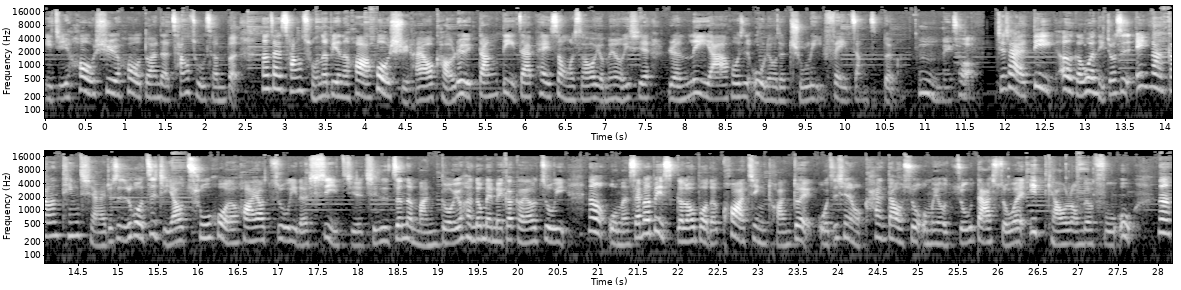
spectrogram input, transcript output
以及后续后端的仓储成本。那在仓储那边的话，或许还要考虑当地在配送的时候有没有一些人力啊，或是物流的处理费这样子，对吗？嗯，没错。接下来第二个问题就是，哎，那刚刚听起来就是，如果自己要出货的话，要注意的细节其实真的蛮多，有很多眉眉角角要注意。那我们 Cyberbase Global 的跨境团队，我之前有看到说，我们有主打所谓一条龙的服务。那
